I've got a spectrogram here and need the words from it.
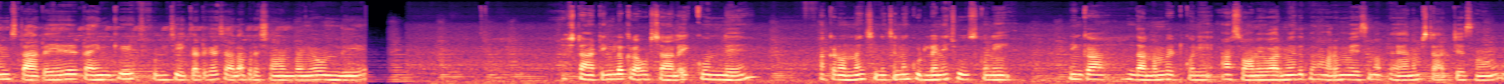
మేము స్టార్ట్ అయ్యే టైంకి ఫుల్ చీకటిగా చాలా ప్రశాంతంగా ఉంది. స్టార్టింగ్లో క్రౌడ్ చాలా ఎక్కువ ఉంది అక్కడ ఉన్న చిన్న చిన్న గుడ్లని చూసుకొని ఇంకా దండం పెట్టుకొని ఆ స్వామివారి మీద భారం వేసి మా ప్రయాణం స్టార్ట్ చేసాం.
